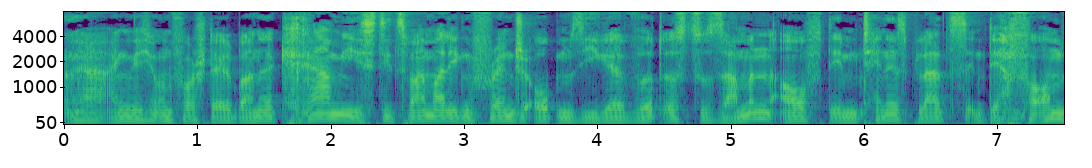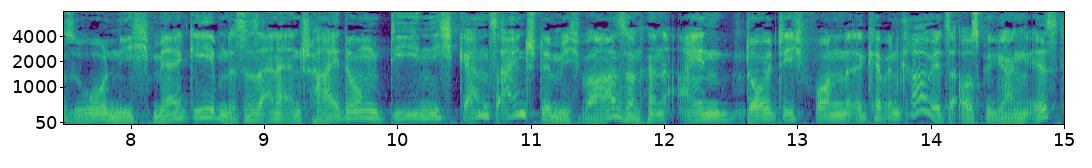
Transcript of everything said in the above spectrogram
Ja, eigentlich unvorstellbar. Ne? Kramis, die zweimaligen French Open-Sieger, wird es zusammen auf dem Tennisplatz in der Form so nicht mehr geben. Das ist eine Entscheidung, die nicht ganz einstimmig war, sondern eindeutig von Kevin Krawitz ausgegangen ist.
